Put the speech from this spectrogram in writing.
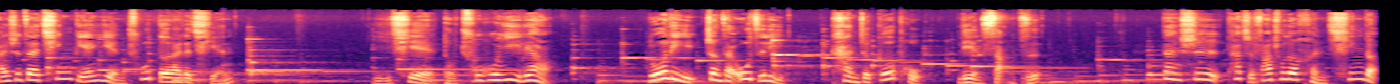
还是在清点演出得来的钱？一切都出乎意料。罗里正在屋子里看着歌谱练嗓子。但是它只发出了很轻的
